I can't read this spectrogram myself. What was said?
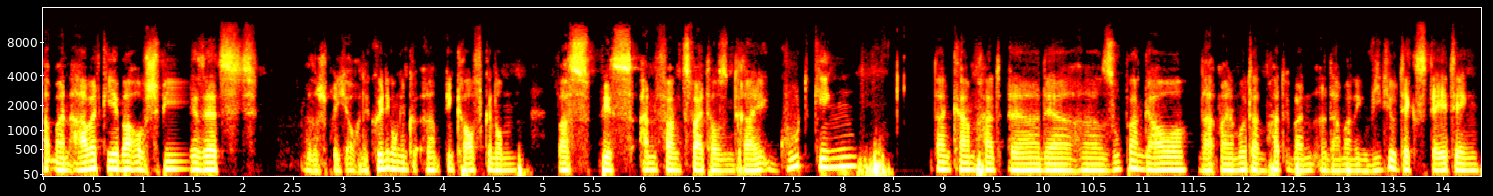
Habe meinen Arbeitgeber aufs Spiel gesetzt, also sprich auch eine Kündigung in, äh, in Kauf genommen, was bis Anfang 2003 gut ging. Dann kam halt äh, der äh, Super-GAU. Da hat meine Mutter hat über einen äh, damaligen Videotext-Dating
